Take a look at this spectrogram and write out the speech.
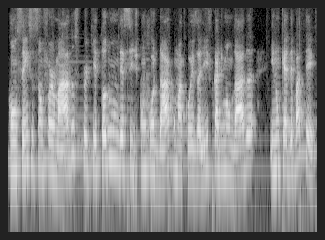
consensos são formados porque todo mundo decide concordar com uma coisa ali, ficar de mão dada e não quer debater.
